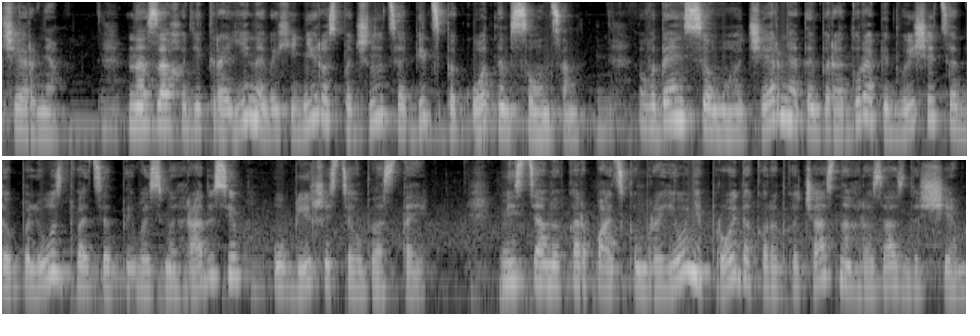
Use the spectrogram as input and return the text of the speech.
червня. На заході країни вихідні розпочнуться під спекотним сонцем. В день 7 червня температура підвищиться до плюс 28 градусів у більшості областей. Місцями в Карпатському районі пройде короткочасна гроза з дощем.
